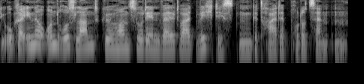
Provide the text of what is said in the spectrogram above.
Die Ukraine und Russland gehören zu den weltweit wichtigsten Getreideproduzenten.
